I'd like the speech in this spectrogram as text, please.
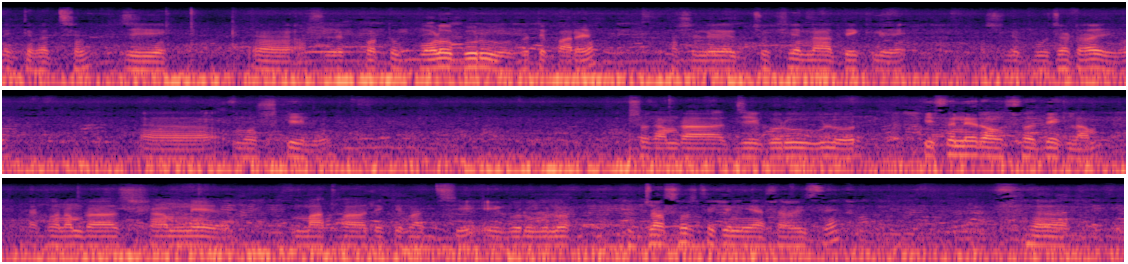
দেখতে পাচ্ছেন যে আসলে কত বড় গরু হতে পারে। আসলে চোখে না দেখলে আসলে বোঝাটাই মুশকিল। দর্শক আমরা যে গরুগুলোর পিছনের অংশ দেখলাম এখন আমরা সামনে মাথা দেখতে পাচ্ছি এই গরুগুলো যশোর থেকে নিয়ে আসা হয়েছে। আহ,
